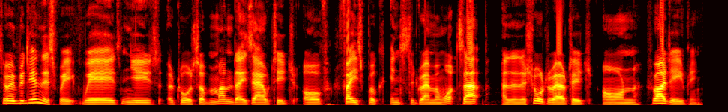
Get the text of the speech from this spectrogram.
So we begin this week with news, of course, of Monday's outage of Facebook, Instagram, and WhatsApp, and then a shorter outage on Friday evening.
